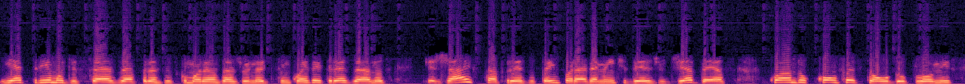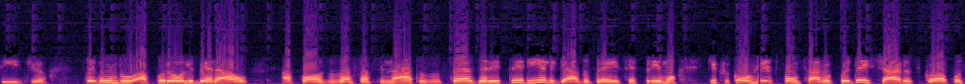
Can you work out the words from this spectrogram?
e é primo de César Francisco Moranza Júnior, de 53 anos, que já está preso temporariamente desde o dia 10, quando confessou o duplo homicídio. Segundo apurou o liberal, após os assassinatos, o César teria ligado para esse primo que ficou responsável por deixar os corpos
